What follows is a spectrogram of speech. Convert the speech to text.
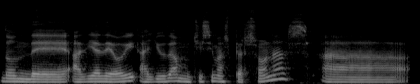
donde a día de hoy ayuda a muchísimas personas a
